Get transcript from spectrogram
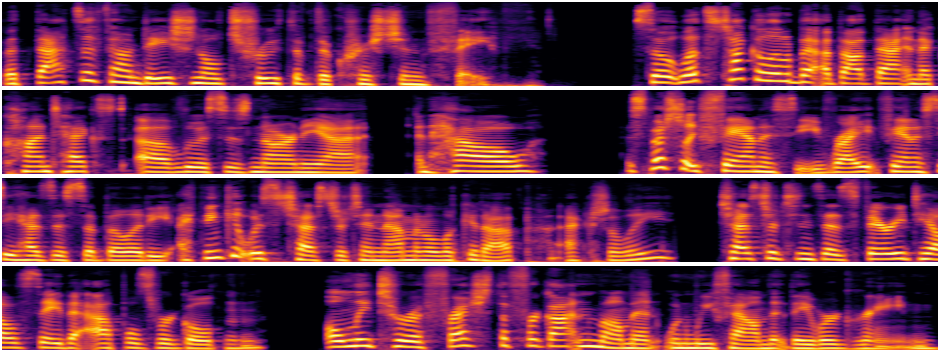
But that's a foundational truth of the Christian faith. So let's talk a little bit about that in the context of Lewis's Narnia and how, especially fantasy, right? Fantasy has this ability. I think it was Chesterton. I'm going to look it up, actually. Chesterton says fairy tales say the apples were golden, only to refresh the forgotten moment when we found that they were green.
